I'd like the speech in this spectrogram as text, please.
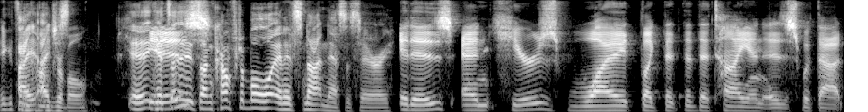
It gets I- I just- uncomfortable. it, It gets, is- it's uncomfortable and it's not necessary. It is, and here's why like the, the, the tie-in is with that.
